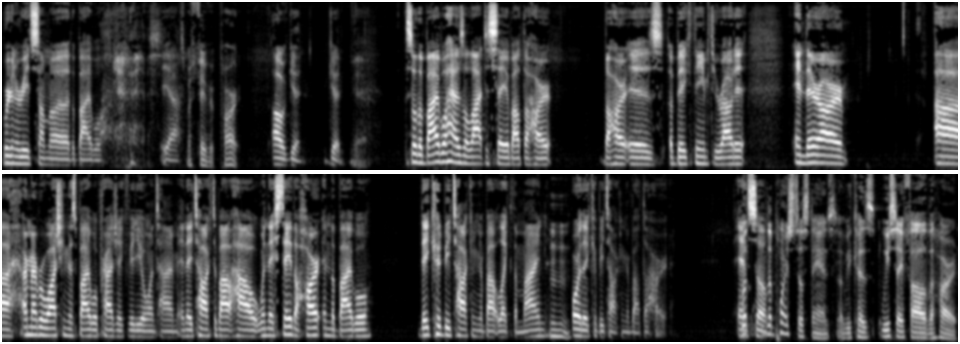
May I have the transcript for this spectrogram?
we're gonna read some of the Bible. Yes. Yeah. It's my favorite part. Oh, good, good. Yeah. so the Bible has a lot to say about the heart. The heart is a big theme throughout it, and there are. Uh, I remember watching this Bible Project video one time, and they talked about how when they say the heart in the Bible, they could be talking about like the mind, mm-hmm. or they could be talking about the heart. And But so the point still stands though, because we say follow the heart,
